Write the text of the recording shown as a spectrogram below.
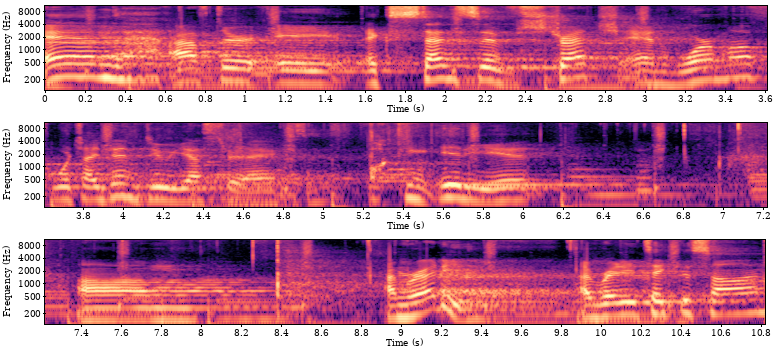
And after a extensive stretch and warm up, which I didn't do yesterday, I'm a fucking idiot, um, I'm ready. I'm ready to take this on,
